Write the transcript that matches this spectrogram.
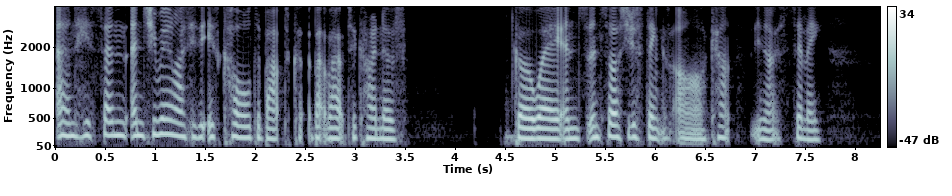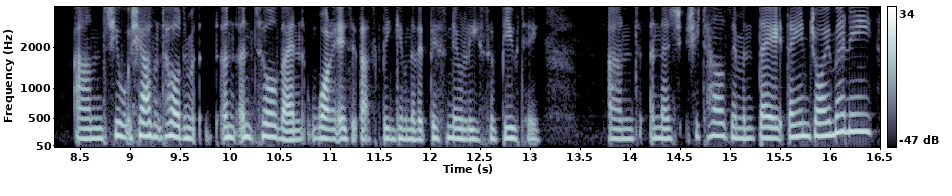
and his sen- and she realizes it is cold about to about, to kind of go away. And and so she just thinks oh I can't you know it's silly. And she she hasn't told him un, until then what is it that's been given this new lease of beauty. And and then she, she tells him and they they enjoy many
